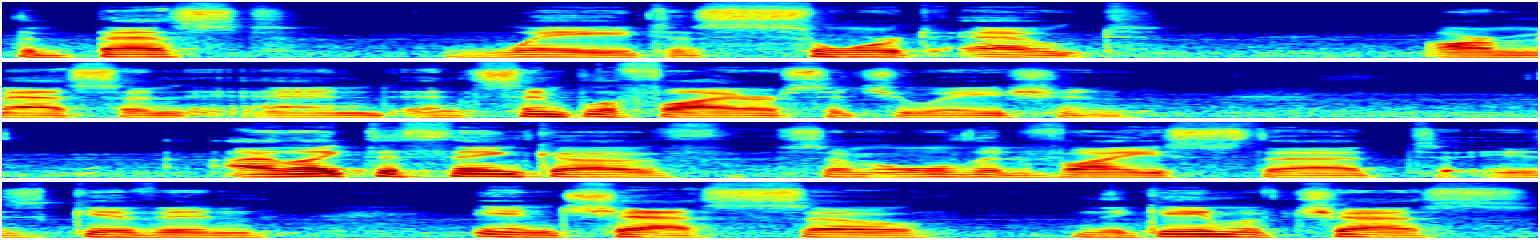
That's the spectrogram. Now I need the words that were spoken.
the best way to sort out our mess and, and, and simplify our situation. I like to think of some old advice that is given in chess. So, in the game of chess,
